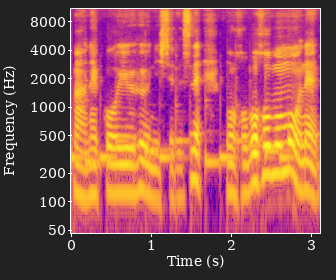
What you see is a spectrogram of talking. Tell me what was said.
まあね、こういう風にしてですね、もうほぼほぼもうね、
